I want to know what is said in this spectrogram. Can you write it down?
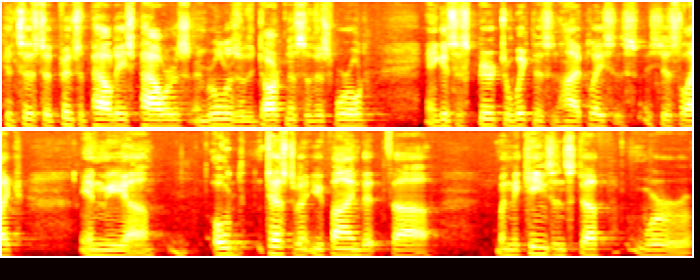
consists of principalities, powers, and rulers of the darkness of this world, and against the spiritual wickedness in high places. It's just like in the uh, Old Testament, you find that uh, when the kings and stuff were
